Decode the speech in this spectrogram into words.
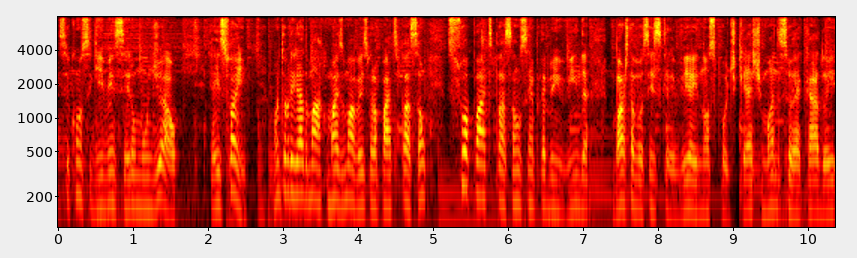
se conseguir vencer o Mundial. É isso aí. Muito obrigado, Marco, mais uma vez pela participação. Sua participação sempre é bem-vinda. Basta você escrever aí nosso podcast, manda seu recado aí.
